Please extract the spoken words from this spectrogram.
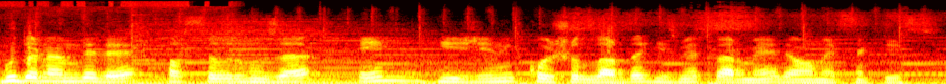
bu dönemde de hastalarımıza en hijyenik koşullarda hizmet vermeye devam etmekteyiz.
